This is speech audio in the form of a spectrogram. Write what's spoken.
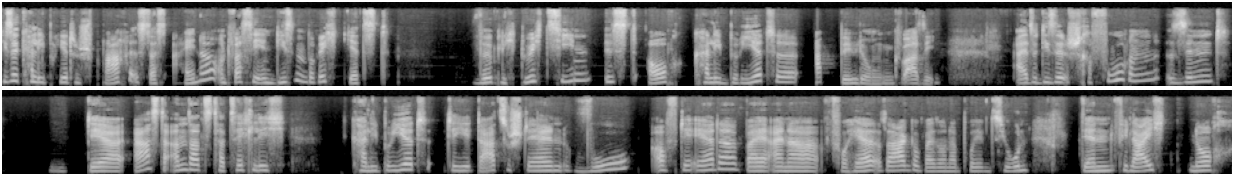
diese kalibrierte Sprache ist das eine. Und was sie in diesem Bericht jetzt wirklich durchziehen, ist auch kalibrierte Abbildungen quasi. Also diese Schraffuren sind der erste Ansatz tatsächlich kalibriert, die darzustellen, wo auf der Erde bei einer Vorhersage, bei so einer Projektion denn vielleicht noch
